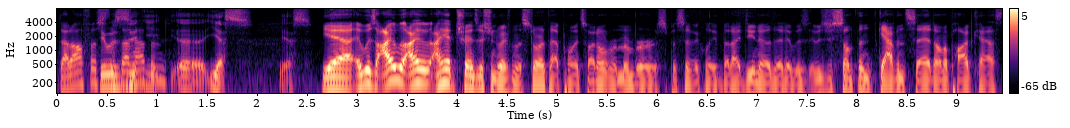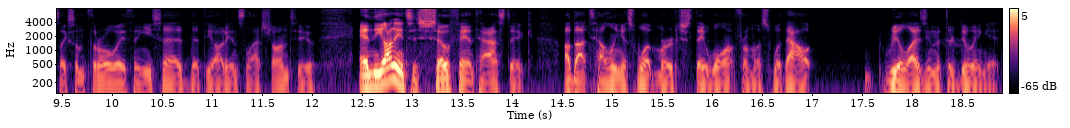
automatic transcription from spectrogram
that office It was that, that happened. Uh, yes, yes. Yeah, it was. I, I I had transitioned away from the store at that point, so I don't remember specifically, but I do know that it was it was just something Gavin said on a podcast, like some throwaway thing he said that the audience latched onto, and the audience is so fantastic about telling us what merch they want from us without realizing that they're doing it.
